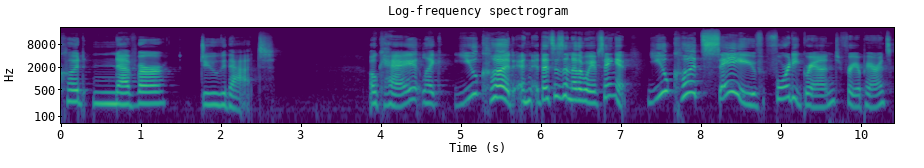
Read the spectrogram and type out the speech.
could never do that. Okay? Like you could, and this is another way of saying it, you could save 40 grand for your parents,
